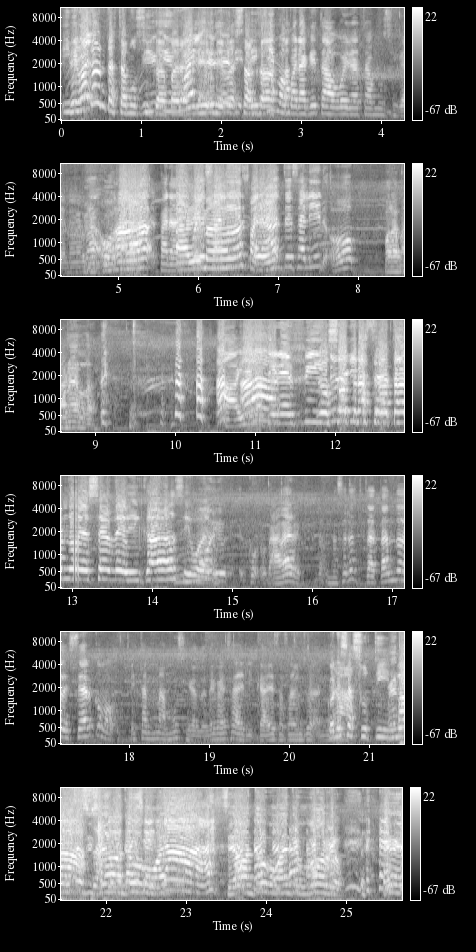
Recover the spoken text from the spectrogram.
Y me Igual- encanta esta música I- para igual, de eh, eh, resaca. dijimos para qué estaba buena esta música, ¿no? ¿verdad? O Ah, para, para después además, salir, para eh. antes de salir o Para ponerla. Ay, Ah, no tiene fin. la Nosotras tratando de ser dedicadas y Muy- bueno. A ver, nosotros tratando de ser como esta misma música, ¿entendés? Con esa delicadeza, esa dulzura. Con No. esa sutileza. Si se daban todo como adentro, se daban todo como adentro de un gorro. Eh,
